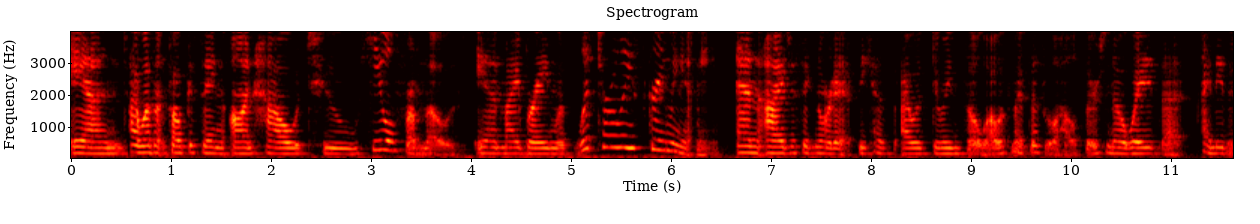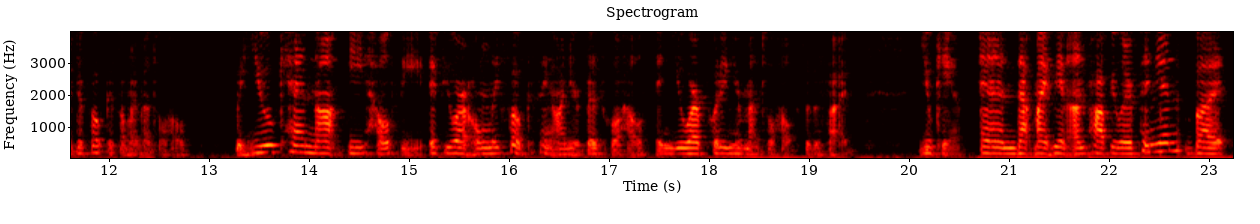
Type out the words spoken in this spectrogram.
And I wasn't focusing on how to heal from those. And my brain was literally screaming at me. And I just ignored it because I was doing so well with my physical health. There's no way that I needed to focus on my mental health. But you cannot be healthy if you are only focusing on your physical health and you are putting your mental health to the side. You can't. And that might be an unpopular opinion, but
